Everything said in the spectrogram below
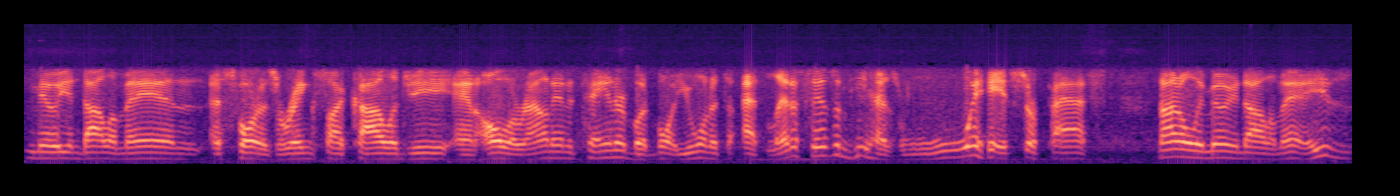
million dollar man as far as ring psychology and all around entertainer but boy you want to athleticism he has way surpassed not only million dollar man he's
